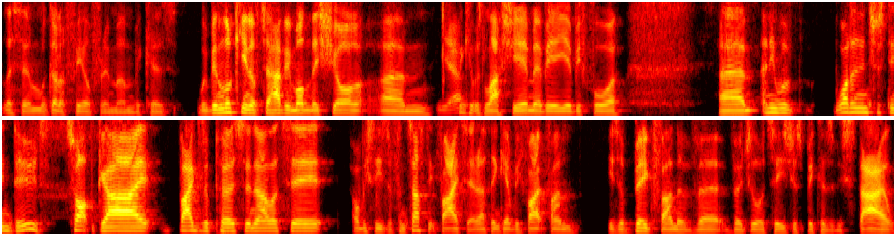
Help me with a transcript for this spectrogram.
Listen, we've got a feel for him, man, because we've been lucky enough to have him on this show. Um, Yeah. I think it was last year, maybe a year before. Um, and he was what an interesting dude, top guy, bags of personality. Obviously, he's a fantastic fighter. I think every fight fan is a big fan of uh, Virgil Ortiz just because of his style.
